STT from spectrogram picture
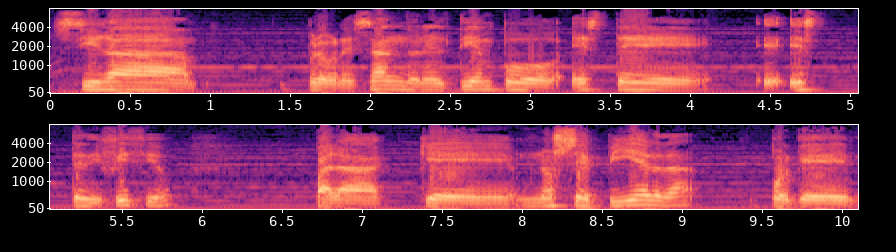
siga progresando en el tiempo este, este edificio, para que no se pierda porque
